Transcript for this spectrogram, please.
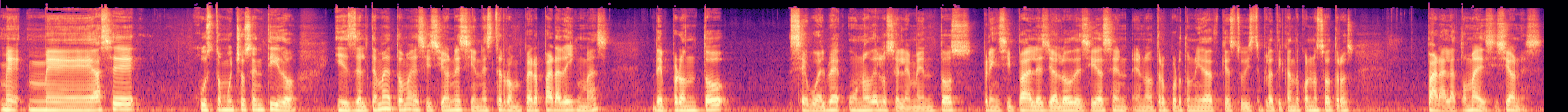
Me, me hace justo mucho sentido y desde el tema de toma de decisiones y en este romper paradigmas, de pronto se vuelve uno de los elementos principales, ya lo decías en, otra oportunidad que estuviste platicando con nosotros, para la toma de decisiones.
